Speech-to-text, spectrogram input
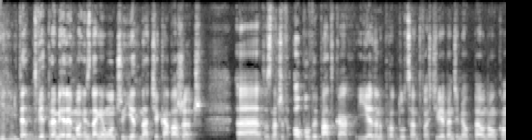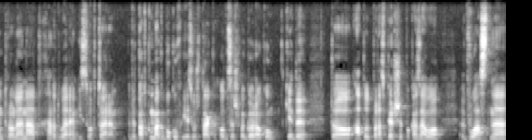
Mhm. I te dwie premiery moim zdaniem łączy jedna ciekawa rzecz, to znaczy w obu wypadkach jeden producent właściwie będzie miał pełną kontrolę nad hardwarem i softwarem. W wypadku MacBooków jest już tak od zeszłego roku, kiedy to Apple po raz pierwszy pokazało własne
